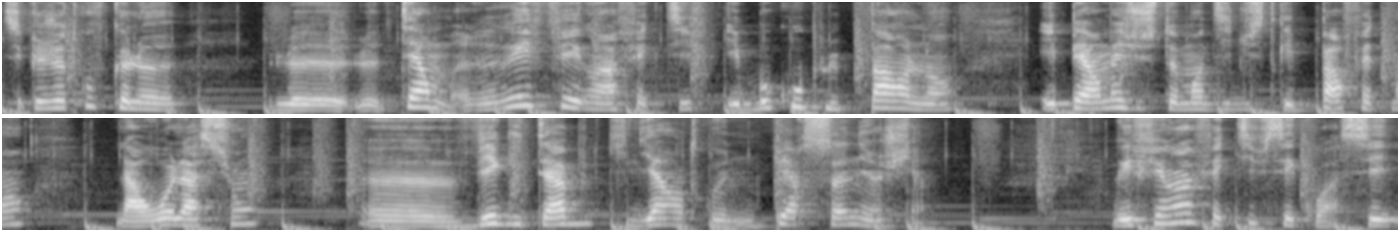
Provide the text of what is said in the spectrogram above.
c'est que je trouve que le, le, le terme référent affectif est beaucoup plus parlant et permet justement d'illustrer parfaitement la relation euh, véritable qu'il y a entre une personne et un chien. Référent affectif, c'est quoi? C'est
